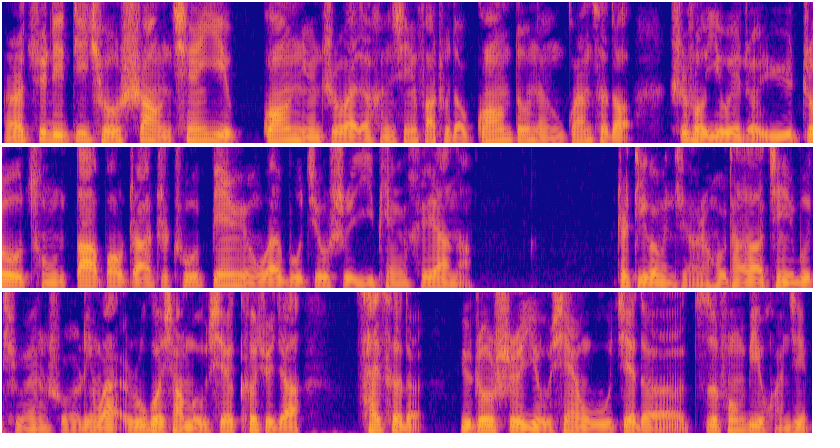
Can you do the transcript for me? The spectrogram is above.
而距离地球上千亿光年之外的恒星发出的光都能观测到，是否意味着宇宙从大爆炸之初边缘外部就是一片黑暗呢？这第一个问题啊。然后他进一步提问说：另外，如果像某些科学家猜测的，宇宙是有限无界的自封闭环境。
